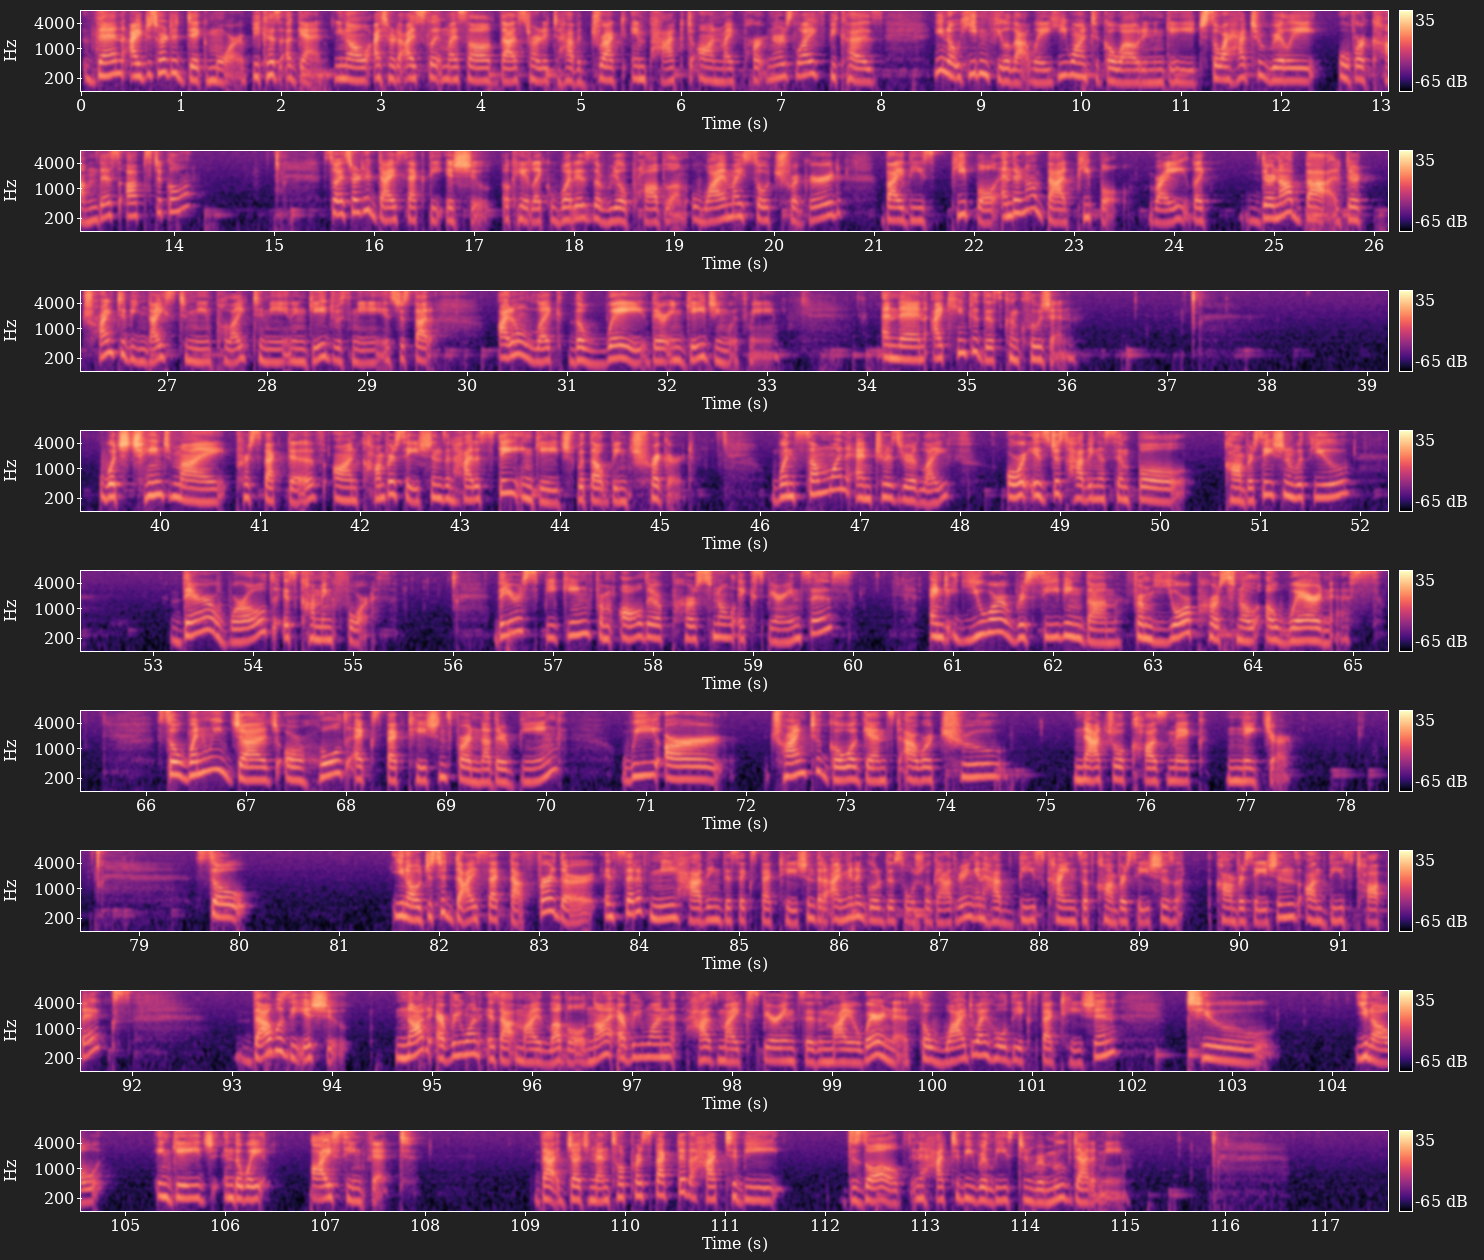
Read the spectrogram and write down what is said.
then I just started to dig more because, again, you know, I started to isolate myself. That started to have a direct impact on my partner's life because, you know, he didn't feel that way. He wanted to go out and engage. So I had to really overcome this obstacle. So I started to dissect the issue. Okay, like what is the real problem? Why am I so triggered by these people? And they're not bad people, right? Like they're not bad. They're trying to be nice to me and polite to me and engage with me. It's just that I don't like the way they're engaging with me. And then I came to this conclusion, which changed my perspective on conversations and how to stay engaged without being triggered. When someone enters your life or is just having a simple conversation with you, their world is coming forth. They are speaking from all their personal experiences and you are receiving them from your personal awareness. So when we judge or hold expectations for another being, we are trying to go against our true natural cosmic nature. So, you know, just to dissect that further, instead of me having this expectation that I'm going to go to the social gathering and have these kinds of conversations conversations on these topics, that was the issue. not everyone is at my level. Not everyone has my experiences and my awareness. So why do I hold the expectation to, you know, engage in the way I seem fit? That judgmental perspective had to be dissolved and it had to be released and removed out of me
